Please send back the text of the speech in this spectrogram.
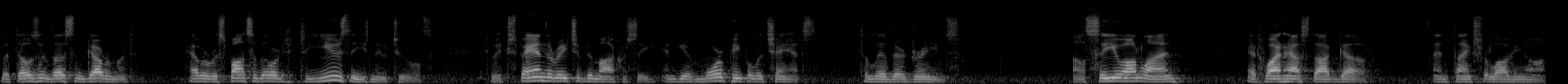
But those of us in government have a responsibility to use these new tools to expand the reach of democracy and give more people a chance to live their dreams. I'll see you online at whitehouse.gov, and thanks for logging on.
